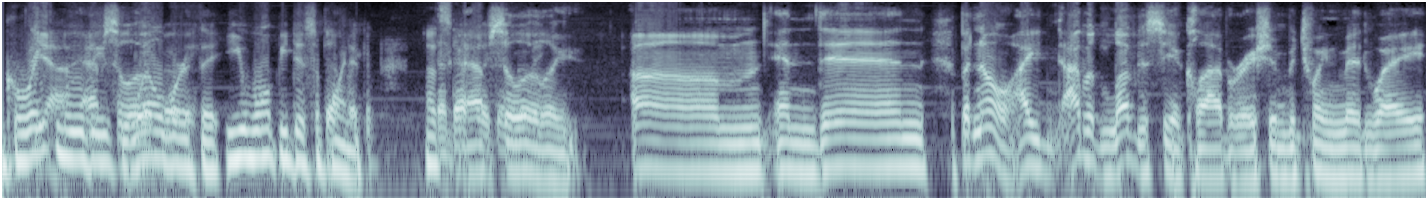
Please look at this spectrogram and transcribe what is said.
Great Yeah, movie, absolutely. well worth it. You won't be disappointed. Definitely. That's Yeah, absolutely. Um, and then, but no, I I would love to see a collaboration between Midway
